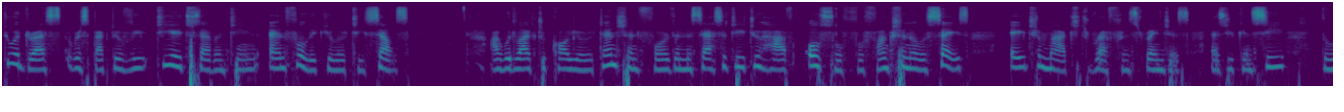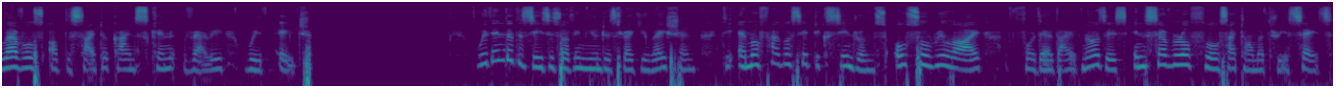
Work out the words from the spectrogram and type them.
to address respectively Th17 and follicular T cells. I would like to call your attention for the necessity to have also for functional assays age-matched reference ranges. As you can see, the levels of the cytokines can vary with age. Within the diseases of immune dysregulation, the hemophagocytic syndromes also rely for their diagnosis in several flow cytometry assays.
